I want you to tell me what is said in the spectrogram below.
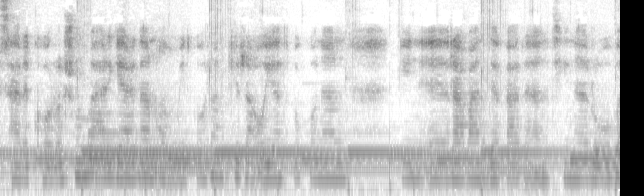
سر کاراشون برگردن. امیدوارم که رعایت بکنن این روند قرنطینه رو و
